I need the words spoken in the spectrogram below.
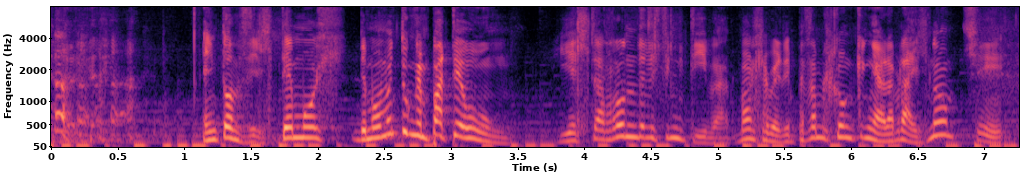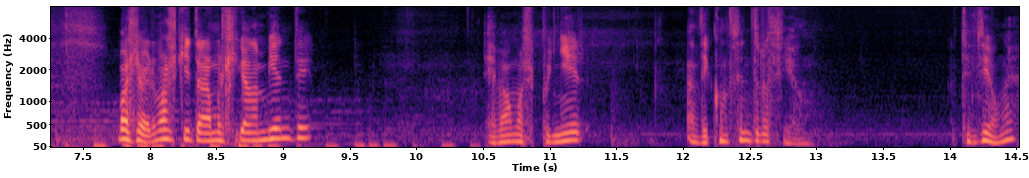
Entonces, temos de momento un empate a un y esta ronda definitiva. Vamos a ver, empezamos con quen era, Brais, ¿no? Sí. Vamos a ver, vamos a quitar a música de ambiente e vamos a poñer a de concentración. Atención, eh?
